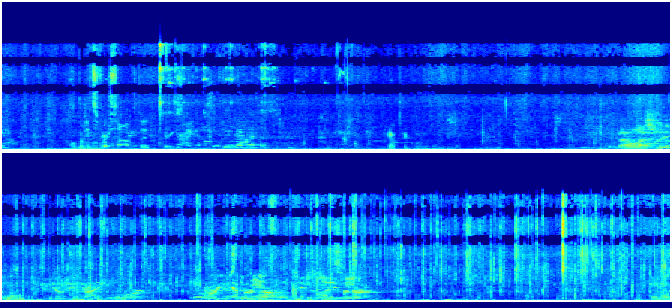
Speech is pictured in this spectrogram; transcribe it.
it. Thank you. It's for some of the grease, I guess. I'll take one of those. Now let's see. Tuesday, Friday, for Corey Everett of Kansas City, Missouri. Don't know.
